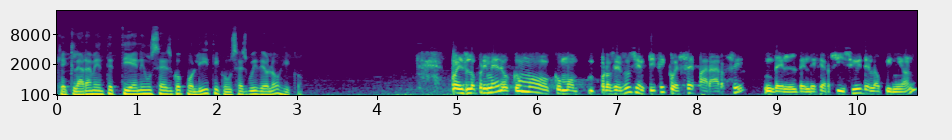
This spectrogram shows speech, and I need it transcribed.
que claramente tiene un sesgo político, un sesgo ideológico? Pues lo primero como, como proceso científico es separarse del, del ejercicio y de la opinión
